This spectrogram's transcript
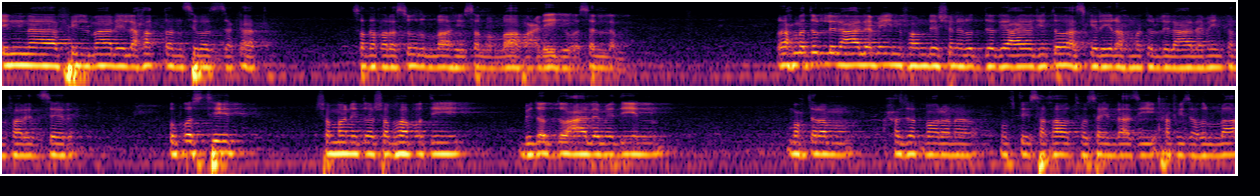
إن في المال لحقا سوى الزكاة صدق رسول الله صلى الله عليه وسلم রহমতুল্লিল আলমিন ফাউন্ডেশনের উদ্যোগে আয়োজিত আজকের এই রহমতুল্লিল আলমিন কনফারেন্সের উপস্থিত সম্মানিত সভাপতি বিদগ্ধ আলেমে দিন মোহতারাম হজরত মৌলানা মুফতি সাখাওয়াত হোসেন রাজি হাফিজাহুল্লাহ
